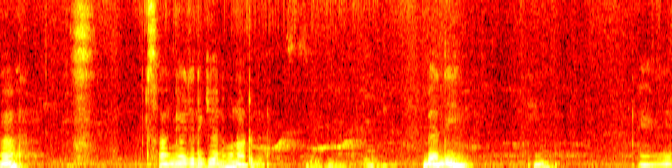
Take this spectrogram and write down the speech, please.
හ්ම් සංයෝජන කියන්නේ මොනවටද? බැඳීම්. මේ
